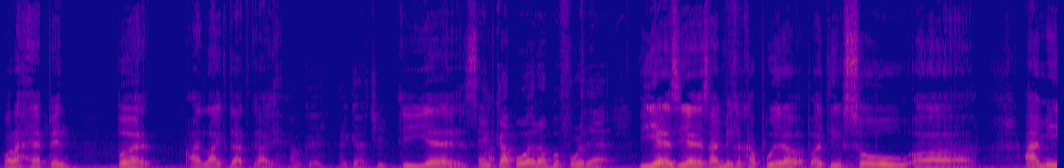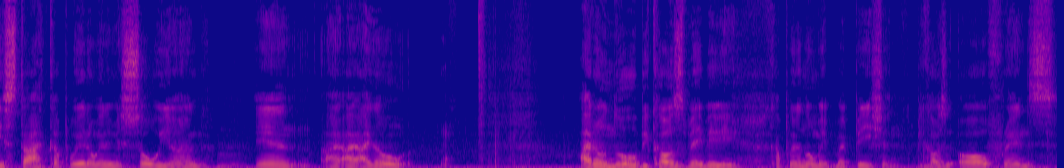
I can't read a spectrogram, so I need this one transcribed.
what happened, but I like that guy. Okay. I got you. Yes, And capoeira before that. yes, yes. I make a capoeira. I think so. Uh, I may start capoeira when I'm so young, and I, I I know. I don't know because maybe capoeira no make my patient because all friends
